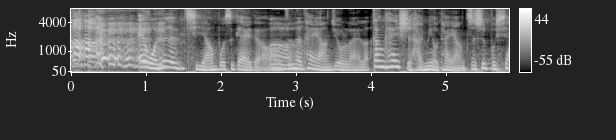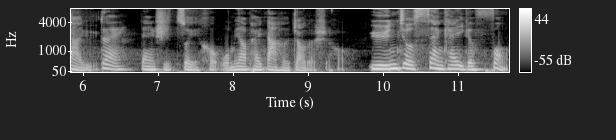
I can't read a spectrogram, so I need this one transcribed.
哎、欸，我那个起阳不是盖的哦，嗯、真的太阳就来了。刚开始还没有太阳，只是不下雨。对，但是最后我们要拍大合照的时候，云就散开一个缝。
